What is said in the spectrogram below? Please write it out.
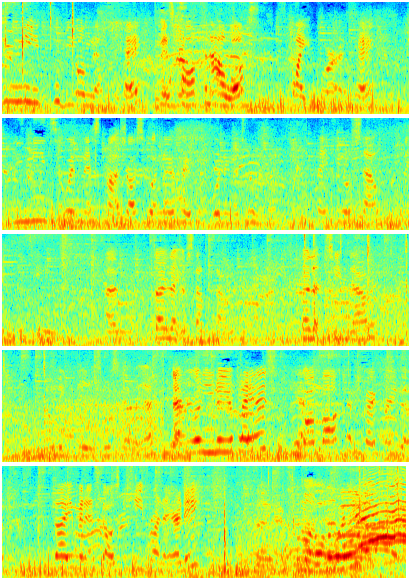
You need to be on this, okay? It's half an hour. Fight for it, okay? You need to win this match, or else you've got no hope of winning the tournament. Play for yourself, but play for the team. Um, don't let yourself down. Don't let the team down. And we can do this all together, yeah? Everyone, you know your players? Go on, mark them, go through them. 30 minutes, girls. Keep running. Ready? Come on. Yeah!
